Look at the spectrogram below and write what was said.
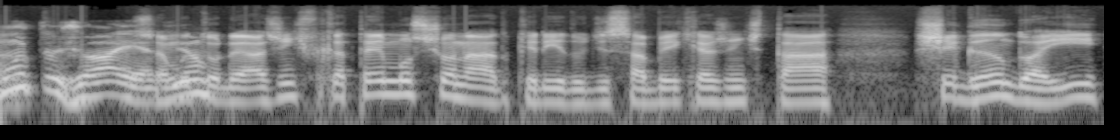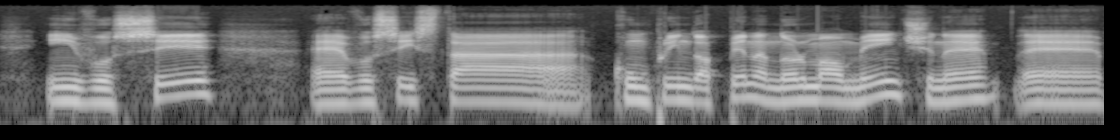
muito joia. Isso é viu? muito A gente fica até emocionado, querido, de saber que a gente está chegando aí em você. É, você está cumprindo a pena normalmente, né? É,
